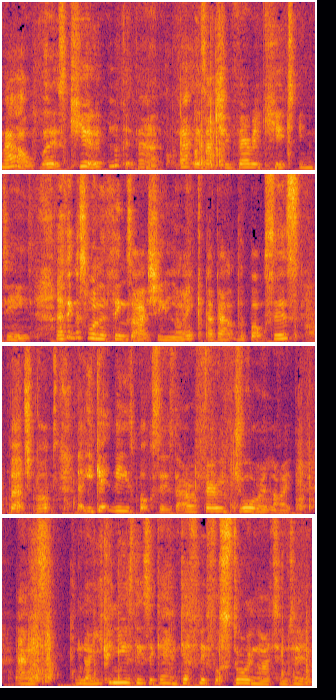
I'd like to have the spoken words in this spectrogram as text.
Wow, well it's cute. Look at that. That is actually very cute indeed. And I think that's one of the things I actually like about the boxes, Birchbox, that you get these boxes that are very drawer-like and you know you can use these again definitely for storing items in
